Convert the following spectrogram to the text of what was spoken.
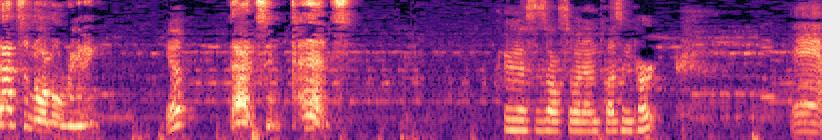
That's a normal reading. Yep. That's intense. And this is also an unpleasant part. Yeah.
